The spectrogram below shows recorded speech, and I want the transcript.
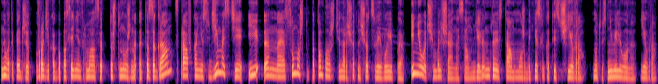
Ну вот опять же, вроде как бы последняя информация, то, что нужно, это загран, справка о несудимости и энная сумма, чтобы потом положить ее на расчет на счет своего ИП. И не очень большая на самом деле. Ну, то есть там может быть несколько тысяч евро, ну, то есть не миллионы евро.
